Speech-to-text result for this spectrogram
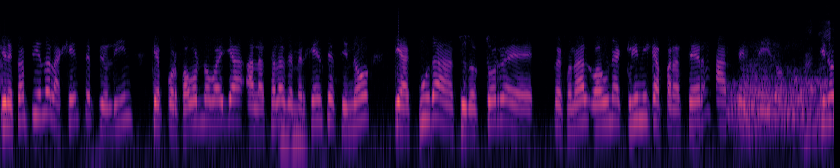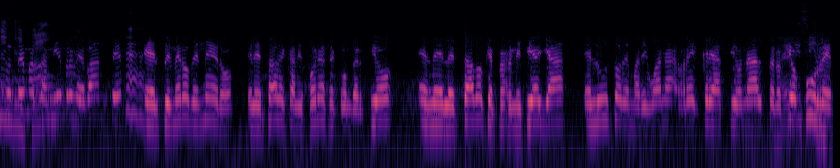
Y le están pidiendo a la gente Piolín que por favor no vaya a las salas de emergencia sino que acuda a su doctor eh, personal o a una clínica para ser atendido. Y en otro tema también relevante, el primero de enero, el estado de California se convirtió en el estado que permitía ya el uso de marihuana recreacional. Pero ¿qué ocurre?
